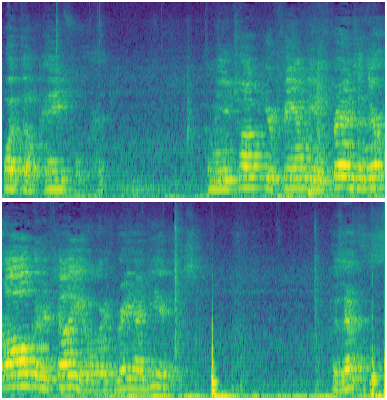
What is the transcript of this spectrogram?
what they'll pay for it. I mean, you talk to your family and friends, and they're all gonna tell you what a great idea it is. Cause that's,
